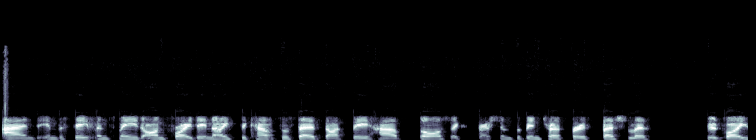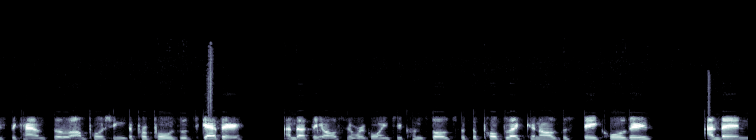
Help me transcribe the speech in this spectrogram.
And in the statements made on Friday night, the council said that they have sought expressions of interest for a specialist to advise the council on putting the proposal together and that they also were going to consult with the public and all the stakeholders. And then,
